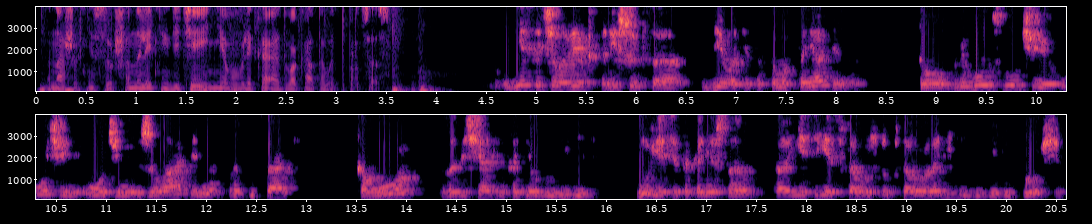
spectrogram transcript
наших несовершеннолетних детей, не вовлекая адвоката в этот процесс? Если человек решится делать это самостоятельно, то в любом случае очень-очень желательно прописать, кого завещатель хотел бы видеть. Ну, если это, конечно, э, если есть второй, второй родитель детей, тут проще.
